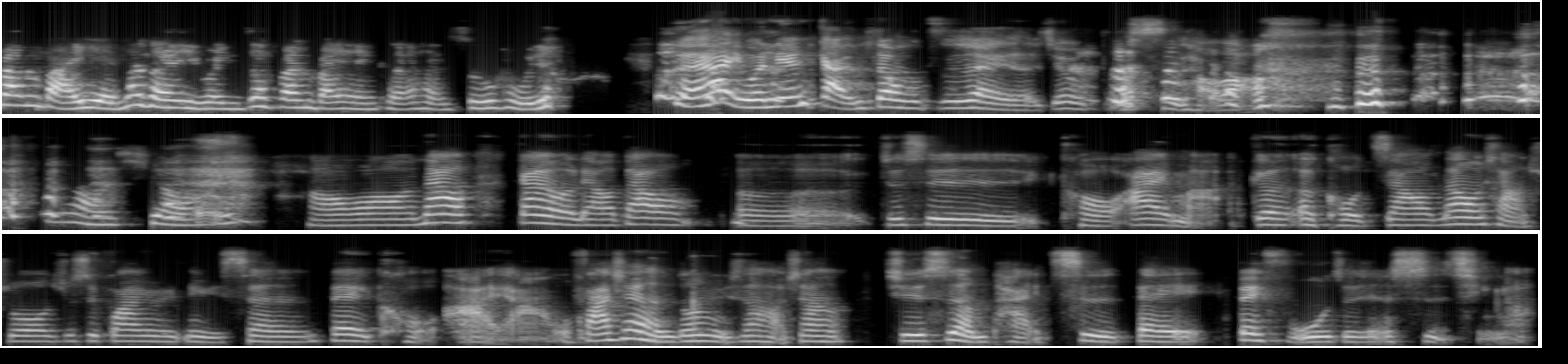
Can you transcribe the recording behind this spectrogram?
翻白眼，他可能以为你在翻白眼，可能很舒服，就对他以为你很感动之类的，就不是，好不好？真好笑。好哦，那刚有聊到呃，就是口爱嘛，跟呃口交。那我想说，就是关于女生被口爱啊，我发现很多女生好像其实是很排斥被被服务这件事情啊。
